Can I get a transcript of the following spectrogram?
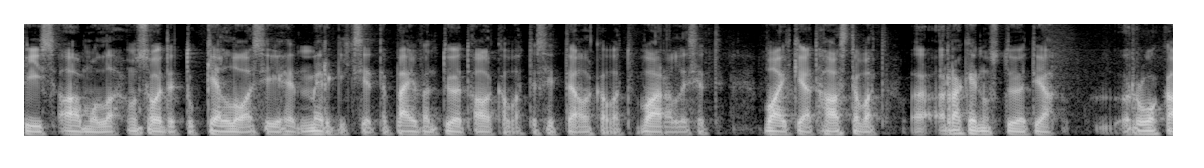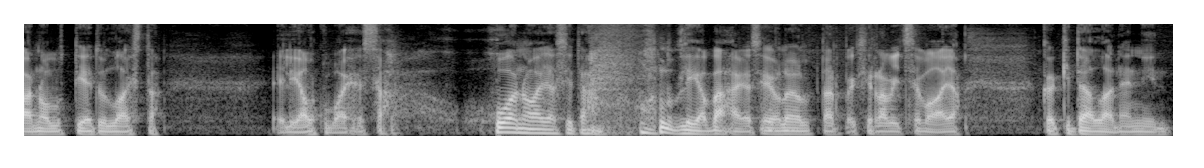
5 aamulla on soitettu kelloa siihen merkiksi, että päivän työt alkavat ja sitten alkavat vaaralliset, vaikeat, haastavat rakennustyöt ja ruoka on ollut tietynlaista. Eli alkuvaiheessa huonoa ja sitä on ollut liian vähän ja se ei ole ollut tarpeeksi ravitsevaa ja kaikki tällainen, niin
